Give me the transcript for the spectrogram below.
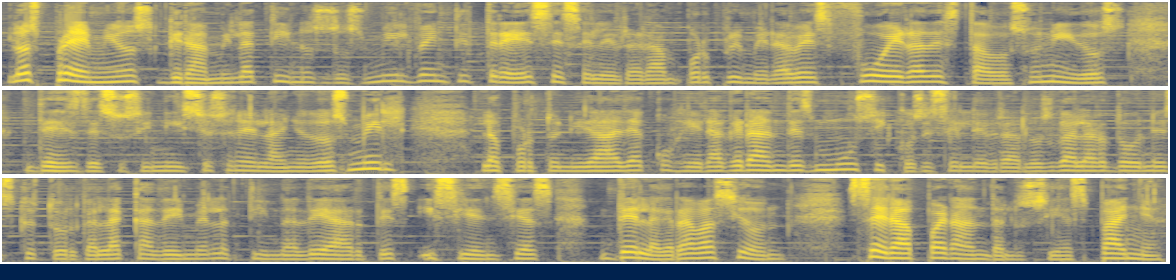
Los premios Grammy Latinos 2023 se celebrarán por primera vez fuera de Estados Unidos desde sus inicios en el año 2000. La oportunidad de acoger a grandes músicos y celebrar los galardones que otorga la Academia Latina de Artes y Ciencias de la Grabación será para Andalucía, España,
